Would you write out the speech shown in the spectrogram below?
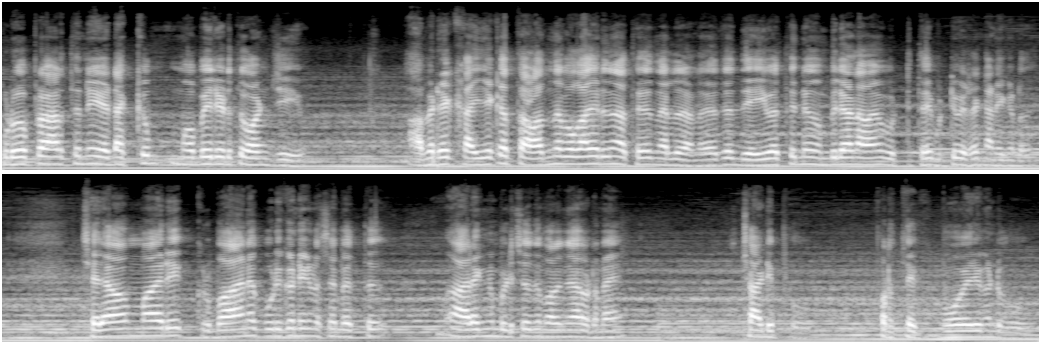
കുടുംബ പ്രാർത്ഥന ഇടയ്ക്കും മൊബൈൽ എടുത്ത് ഓൺ ചെയ്യും. അവരുടെ കൈയൊക്കെ തളർന്നു പോകാതിരുന്നത് അത്രയും നല്ലതാണ്. അതായത് ദൈവത്തിന്റെ മുമ്പിലാണ് അവൻ വിട്ട് കാണിക്കേണ്ടത് ചില ചിലവന്മാർ കുർബാന കൂടിക്കൊണ്ടിരിക്കുന്ന സമയത്ത് ആരെങ്കിലും വിളിച്ചതെന്ന് പറഞ്ഞാൽ ഉടനെ ചാടിപ്പോവും പുറത്തേക്ക് മൂവരും കൊണ്ട് പോകും.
